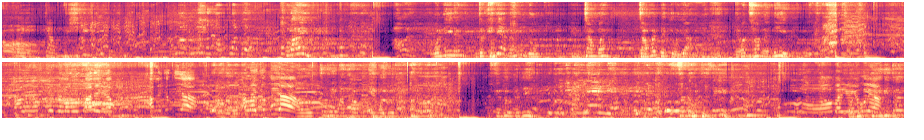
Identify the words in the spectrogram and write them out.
โอ้โหกำชิงว่าไม่กันสองคนเลยทำไม เอาเลยวันนี้นะจะเครียดมาให้มึงดูจำไว้จำไว้เป็นตัวอย่างนะเดี๋ยวมาทำแบบนี้อะ อะไรกันเตี้ยเอาชุดให้มันเอาเอ็มโอยูกระดูดกันดิมันแรงเนี่ยกระดูดกันดิโอ้โหมาดิขอกันโทษเตี้ยทีพี่ท่าน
